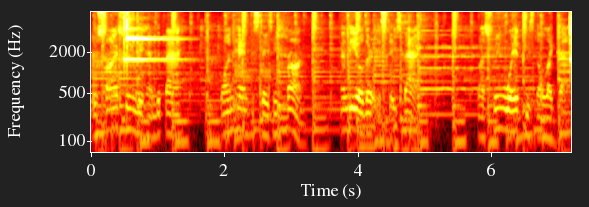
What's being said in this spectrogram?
For side swing behind the back, one hand stays in front and the other stays back, but swing wave is not like that.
